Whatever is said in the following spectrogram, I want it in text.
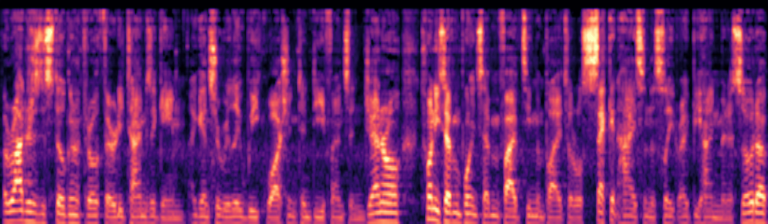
but Rodgers is still going to throw 30 times a game against a really weak Washington defense in general. 27.75 team implied total, second highest on the slate right behind Minnesota.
